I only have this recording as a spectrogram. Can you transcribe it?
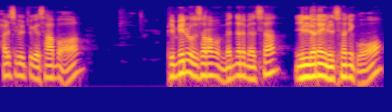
81쪽에 4번 비밀을 누설하면 몇 년에 몇 천? 1년에 1천이고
